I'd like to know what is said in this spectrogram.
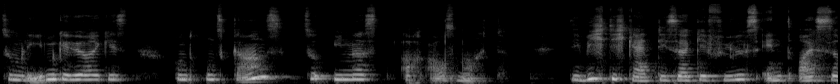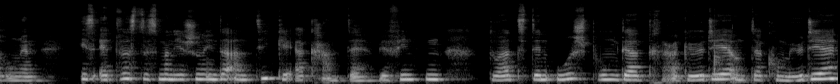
zum Leben gehörig ist und uns ganz zu innerst auch ausmacht. Die Wichtigkeit dieser Gefühlsentäußerungen ist etwas, das man ja schon in der Antike erkannte. Wir finden dort den Ursprung der Tragödie und der Komödie.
